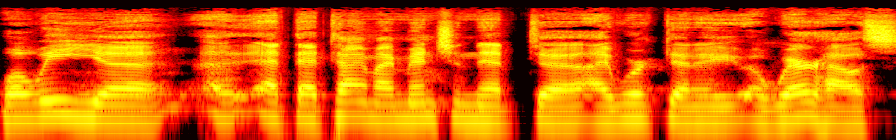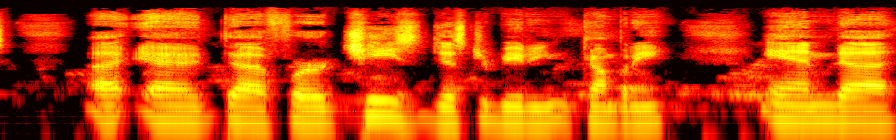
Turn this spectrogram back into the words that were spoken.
Well, we uh, uh, at that time I mentioned that uh, I worked at a, a warehouse uh, at uh, for cheese distributing company, and uh,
